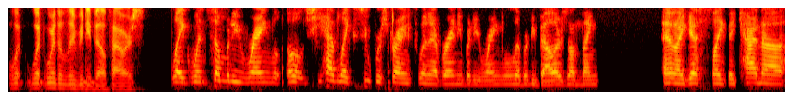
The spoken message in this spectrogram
What what were the Liberty Bell powers? Like when somebody rang, oh, she had like super strength whenever anybody rang the Liberty Bell or something. And I guess like they kind of,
